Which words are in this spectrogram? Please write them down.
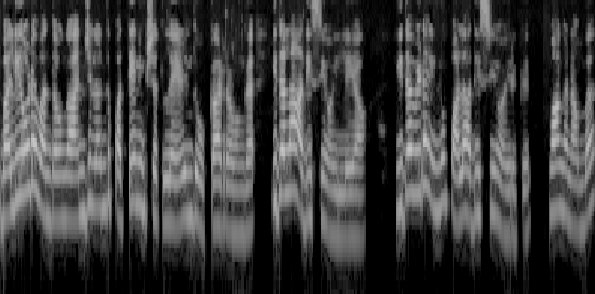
வலியோட வந்தவங்க அஞ்சுல இருந்து பத்தே நிமிஷத்துல எழுந்து உட்காடுறவங்க இதெல்லாம் அதிசயம் இல்லையா? இதை விட இன்னும் பல அதிசயம் இருக்கு. வாங்க நம்ம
